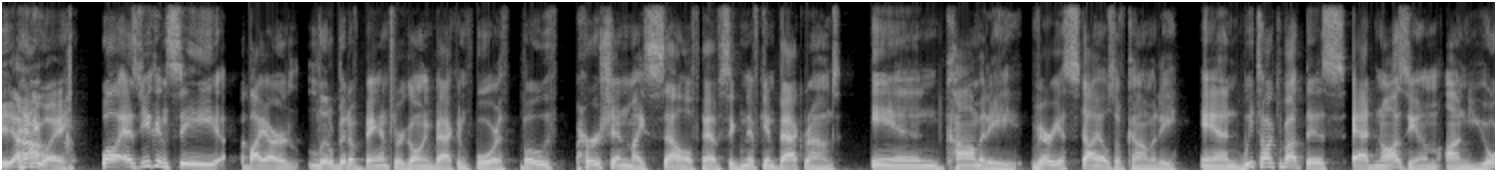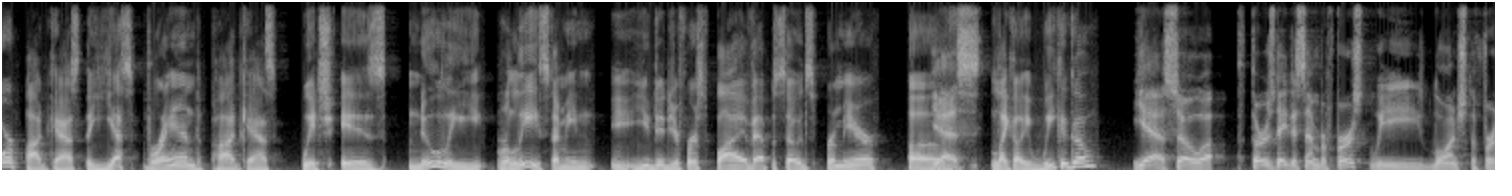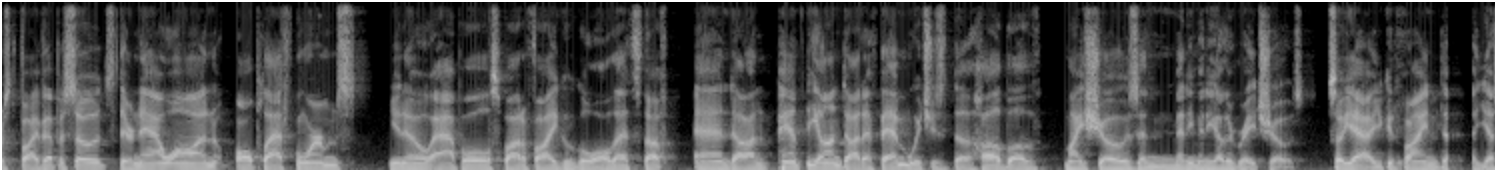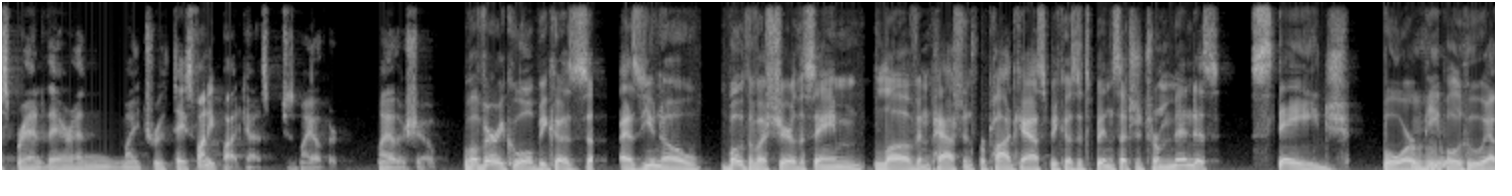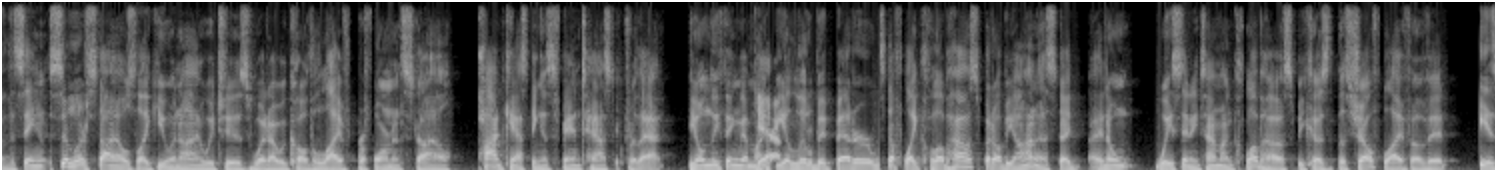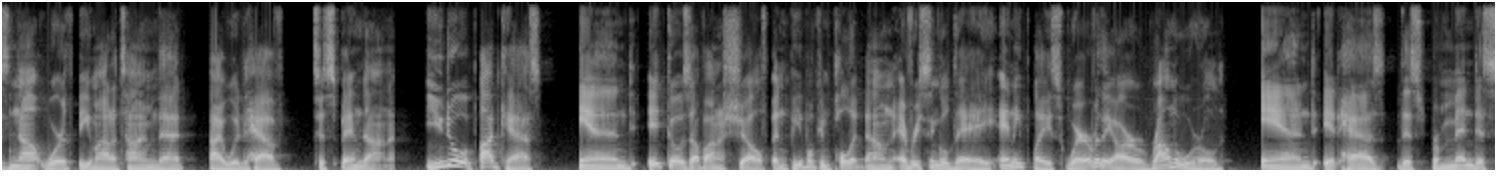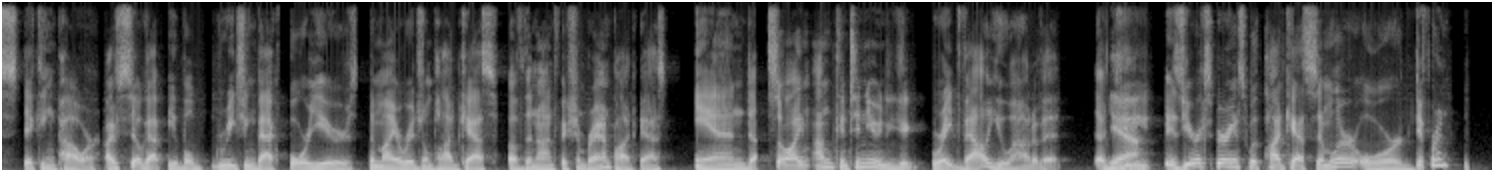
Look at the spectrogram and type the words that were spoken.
Yeah. anyway, well, as you can see by our little bit of banter going back and forth, both Hirsch and myself have significant backgrounds in comedy, various styles of comedy. And we talked about this ad nauseum on your podcast, the Yes Brand podcast, which is newly released. I mean, you did your first five episodes premiere of Yes. like a week ago. Yeah. So uh, Thursday, December 1st, we launched the first five episodes. They're now on all platforms, you know, Apple, Spotify, Google, all that stuff. And on pantheon.fm, which is the hub of my shows and many, many other great shows. So, yeah, you can find a Yes Brand there and my Truth Tastes Funny podcast, which is my other my other show. Well, very cool because, uh, as you know, both of us share the same love and passion for podcasts because it's been such a tremendous stage for mm-hmm. people who have the same similar styles like you and I, which is what I would call the live performance style. Podcasting is fantastic for that. The only thing that might Yeah. be a little bit better, stuff like Clubhouse, but I'll be honest, I, I don't waste any time on Clubhouse because the shelf life of it is not worth the amount of time that I would have to spend on it. You do a podcast and it goes up on a shelf and people can pull it down every single day, any place, wherever they are around the world. And it has this tremendous sticking power. I've still got people reaching back four years to my original podcast of the Nonfiction Brand podcast. And uh, so I'm, I'm continuing to get great value out of it. Uh, Yeah. you- is your experience with podcasts similar or different?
